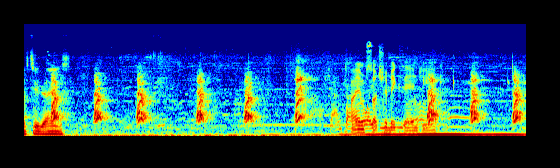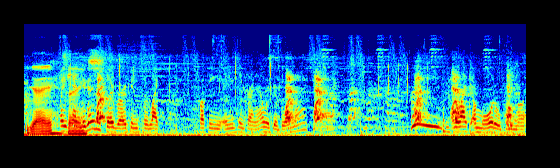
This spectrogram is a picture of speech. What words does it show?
have two dragons. I'm trying to I get am away such a big fan, Gina. Yay, Wait, Shane, you're gonna be so broken for like fucking anything right now with your blood mask. You're like immortal, pretty much.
